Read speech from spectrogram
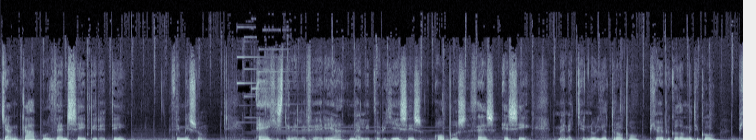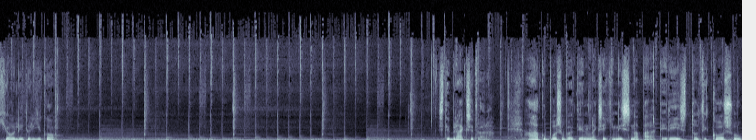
Και αν κάπου δεν σε υπηρετεί, θυμήσου έχεις την ελευθερία να λειτουργήσεις όπως θες εσύ, με ένα καινούριο τρόπο, πιο επικοδομητικό, πιο λειτουργικό. Στην πράξη τώρα, άκου πόσο προτείνω να ξεκινήσεις να παρατηρείς το δικό σου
